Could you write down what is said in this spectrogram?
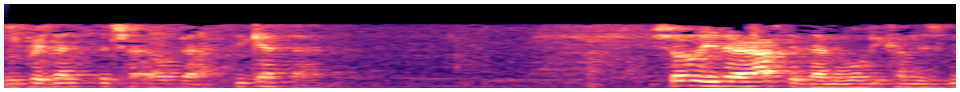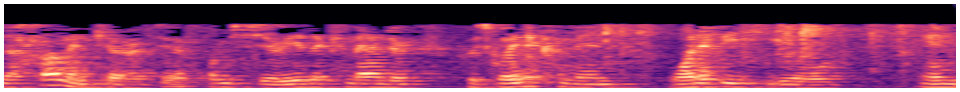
He presents the child back. Do You get that? Shortly thereafter, then, will become this Naaman character from Syria, the commander who's going to come in, want to be healed, and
